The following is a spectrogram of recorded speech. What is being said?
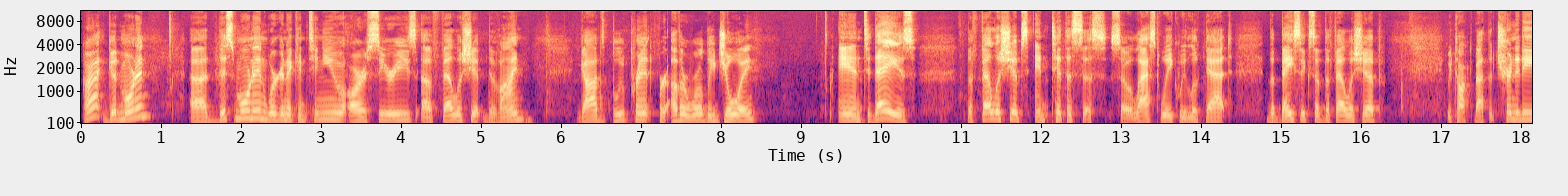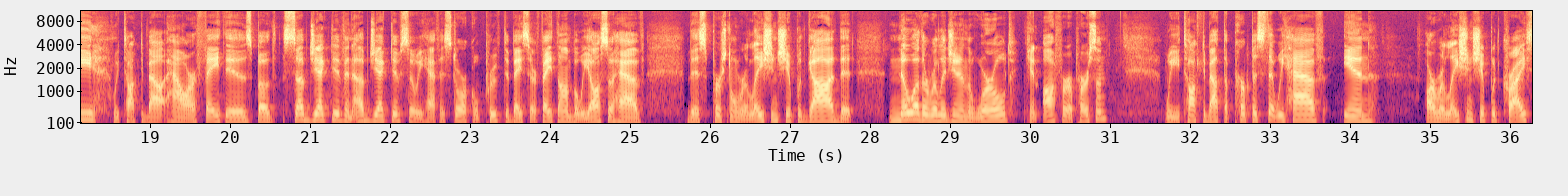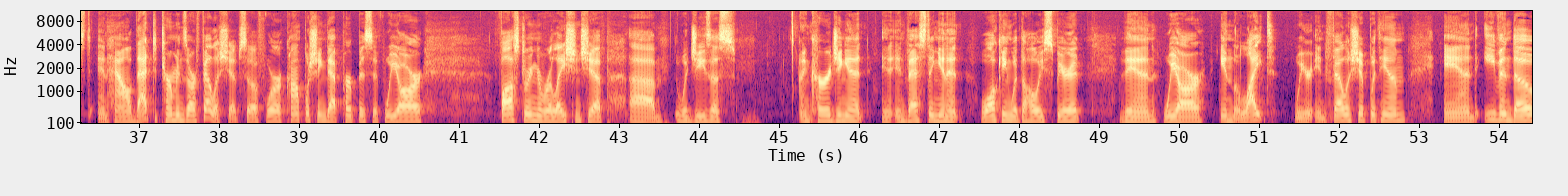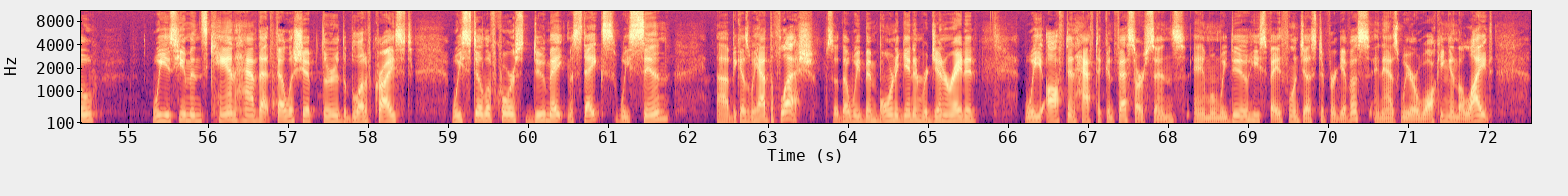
All right, good morning. Uh, this morning, we're going to continue our series of Fellowship Divine, God's blueprint for otherworldly joy. And today is the fellowship's antithesis. So, last week we looked at the basics of the fellowship. We talked about the Trinity. We talked about how our faith is both subjective and objective. So, we have historical proof to base our faith on, but we also have this personal relationship with God that no other religion in the world can offer a person. We talked about the purpose that we have in our relationship with Christ and how that determines our fellowship. So, if we're accomplishing that purpose, if we are fostering a relationship um, with Jesus, encouraging it, investing in it, walking with the Holy Spirit, then we are in the light, we are in fellowship with Him. And even though we as humans can have that fellowship through the blood of Christ. We still, of course, do make mistakes. We sin uh, because we have the flesh. So, though we've been born again and regenerated, we often have to confess our sins. And when we do, He's faithful and just to forgive us. And as we are walking in the light,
